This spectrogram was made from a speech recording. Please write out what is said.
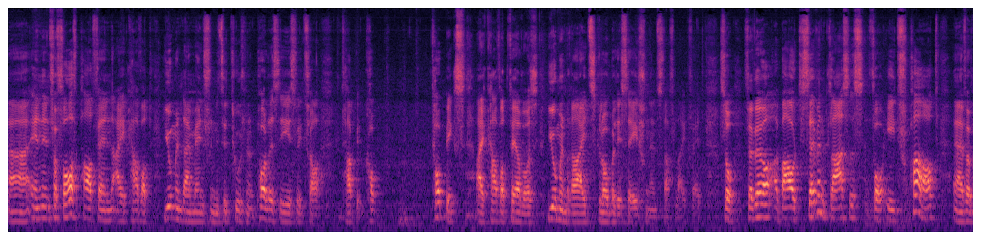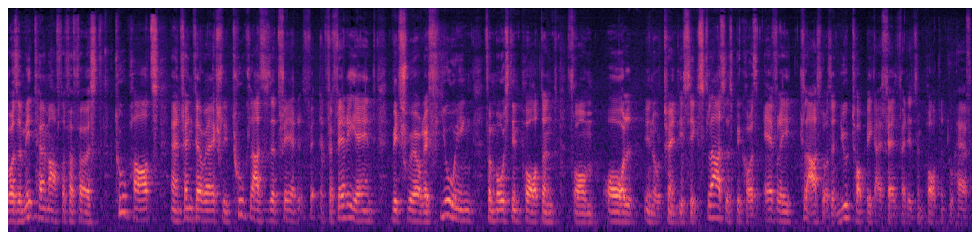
Uh, and in the fourth part, then I covered human dimension, institutional policies, which are topic, topics I covered there was human rights, globalization, and stuff like that. So there were about seven classes for each part. Uh, there was a midterm after the first two parts, and then there were actually two classes at, at the very end, which were reviewing the most important from all you know 26 classes, because every class was a new topic. I felt that it's important to have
